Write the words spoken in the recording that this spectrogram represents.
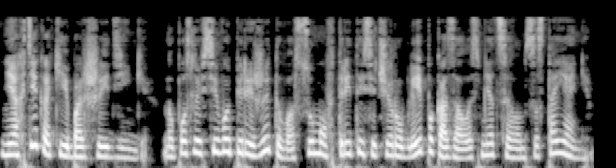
Не ахти какие большие деньги, но после всего пережитого сумма в три тысячи рублей показалась мне целым состоянием.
